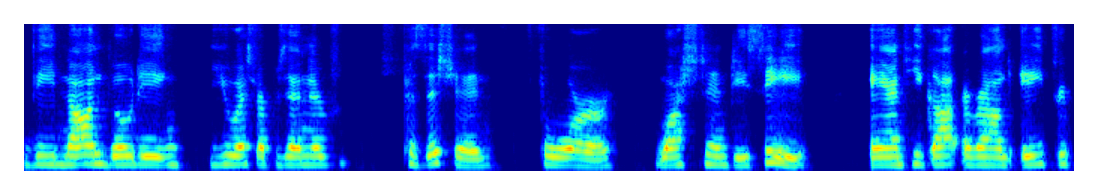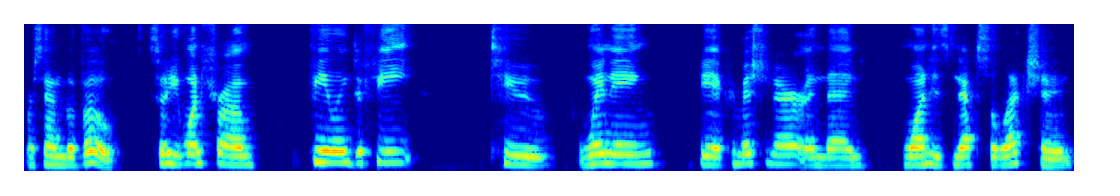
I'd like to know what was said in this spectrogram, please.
the non voting US representative position for Washington, D.C. And he got around 83% of the vote. So he went from feeling defeat to winning, being a commissioner, and then won his next election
